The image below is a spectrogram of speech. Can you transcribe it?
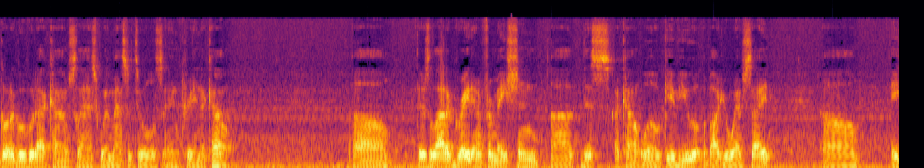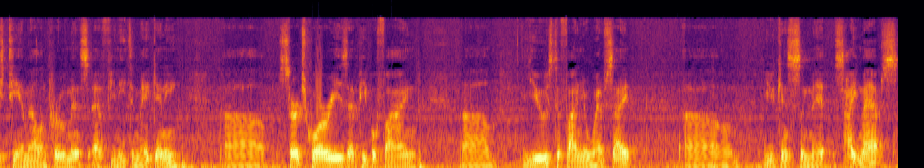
go to google.com slash webmastertools and create an account um, there's a lot of great information uh, this account will give you about your website. Um, html improvements if you need to make any. Uh, search queries that people find um, use to find your website. Um, you can submit sitemaps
